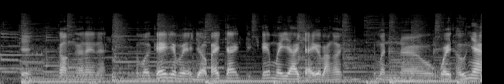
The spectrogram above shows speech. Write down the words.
Ok cần ở đây nè. Nó mới kéo cái giờ phải trái kéo mây da chạy các bạn ơi. Mình à, quay thử nha.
